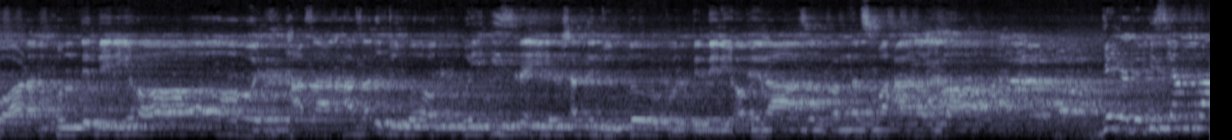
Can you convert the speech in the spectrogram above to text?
বর্ডার খুলতে দেরি হয়। হাজার হাজার যুবক ওই ইসরায়েলের সাথে যুদ্ধ করতে দেরি হবে না যেটা দেখেছি আমরা।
